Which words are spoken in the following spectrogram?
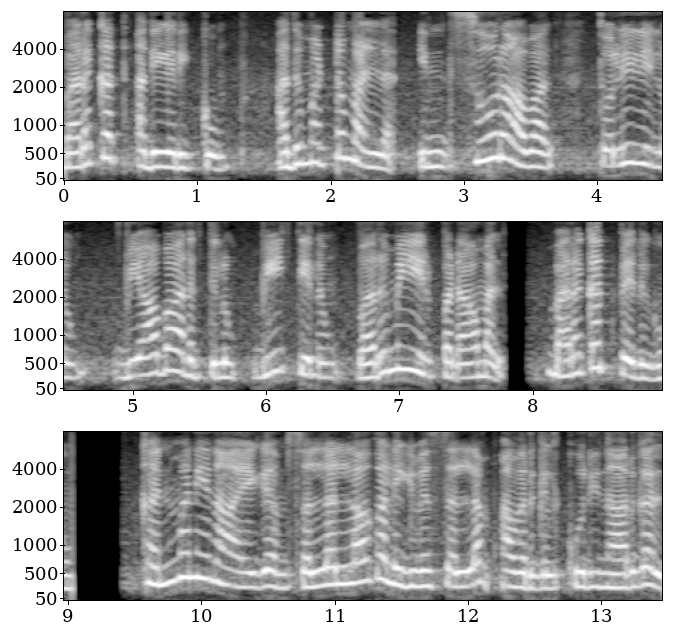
பரக்கத் அதிகரிக்கும். அது மட்டுமல்ல இந்த சூறாவால் தொழிலிலும் வியாபாரத்திலும் வீட்டிலும் வறுமை ஏற்படாமல் பரக்கத் பெருகும். கண்மணி நாயகம் ஸல்லல்லாஹு அலைஹி செல்லம் அவர்கள் கூறினார்கள்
